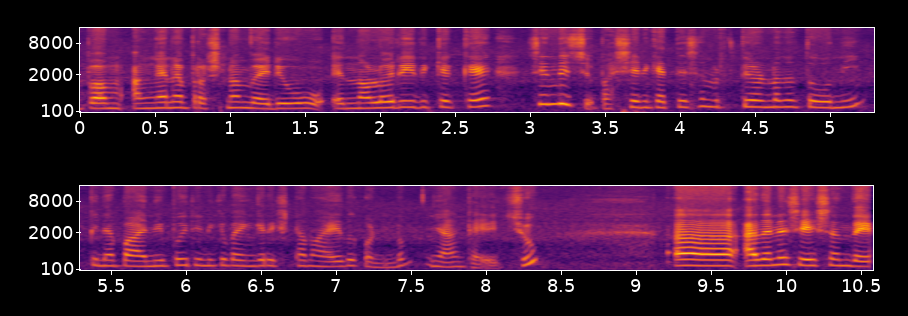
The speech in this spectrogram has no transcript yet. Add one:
അപ്പം അങ്ങനെ പ്രശ്നം വരുമോ എന്നുള്ള രീതിക്കൊക്കെ ചിന്തിച്ചു. പക്ഷേ എനിക്ക് അത്യാവശ്യം വൃത്തിയുണ്ടെന്ന് തോന്നി. പിന്നെ പാനിപ്പൂരി എനിക്ക് ഭയങ്കര ഇഷ്ടമായത് കൊണ്ടും ഞാൻ കഴിച്ചു. അതിനുശേഷം ദേ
